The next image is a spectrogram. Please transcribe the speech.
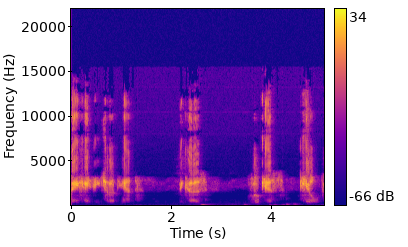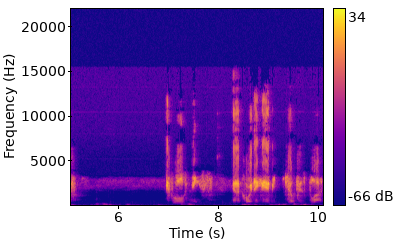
they hated each other at the end because Lucas killed Toole's niece. And according to him, he killed his blood.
